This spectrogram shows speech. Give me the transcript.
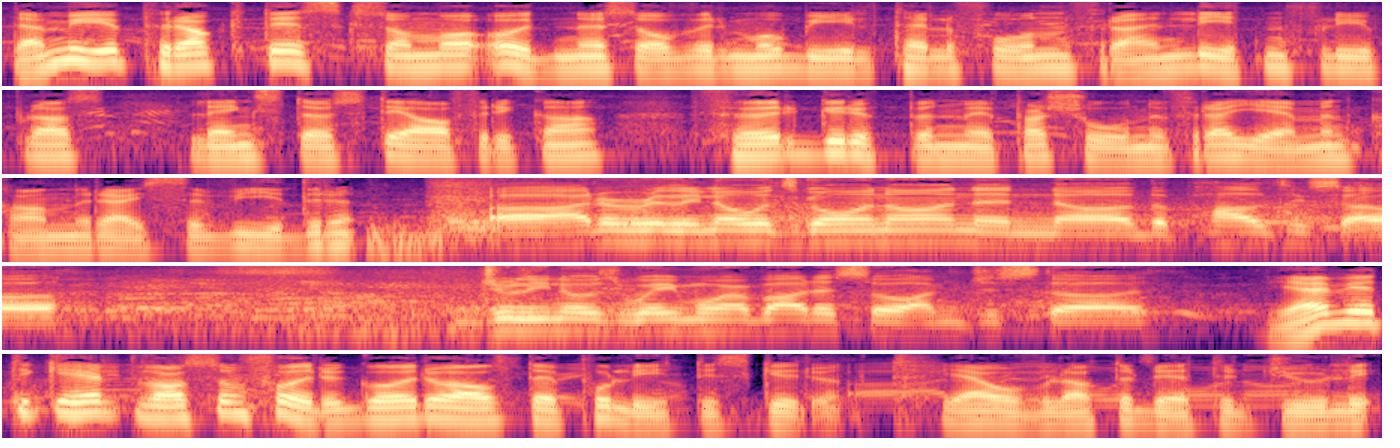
Det er mye praktisk som må ordnes over mobiltelefonen fra en liten flyplass lengst øst i Afrika, før gruppen med personer fra Jemen kan reise videre. Uh, really on, and, uh, politics, uh, Julie knows way more about it, so I'm just uh, jeg vet ikke helt hva som foregår og alt det politiske rundt. Jeg overlater det til Julie.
